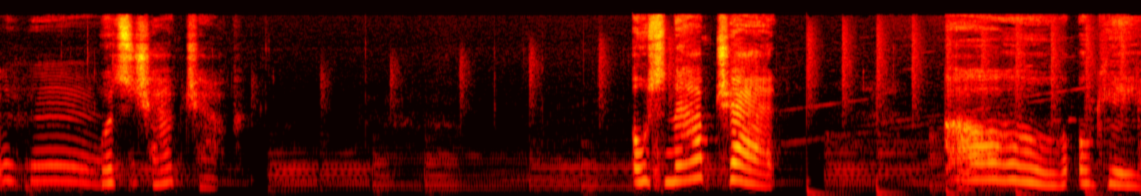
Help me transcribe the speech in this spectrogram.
Mm-hmm. What's chap chap? Oh, Snapchat. Oh, okay.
